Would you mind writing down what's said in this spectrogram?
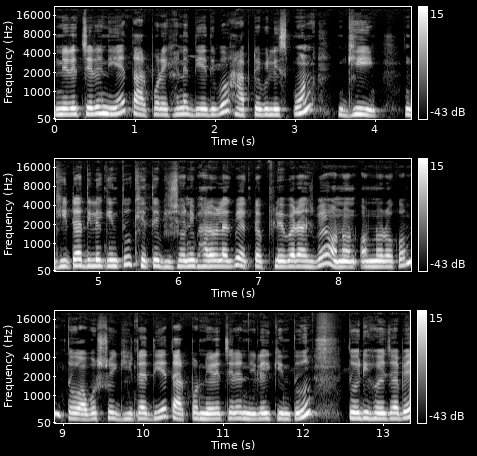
নেড়ে চেড়ে নিয়ে তারপর এখানে দিয়ে দিব হাফ টেবিল স্পুন ঘি। ঘিটা দিলে কিন্তু খেতে ভীষণই ভালো লাগবে, একটা ফ্লেভার আসবে অন্য অন্যরকম। তো অবশ্যই ঘিটা দিয়ে তারপর নেড়ে চেড়ে নিলেই কিন্তু তৈরি হয়ে যাবে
